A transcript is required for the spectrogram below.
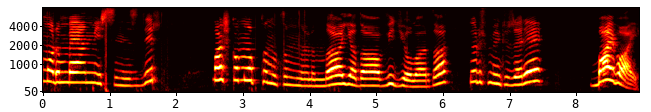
Umarım beğenmişsinizdir. Başka mod tanıtımlarında ya da videolarda görüşmek üzere. Bay bay.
